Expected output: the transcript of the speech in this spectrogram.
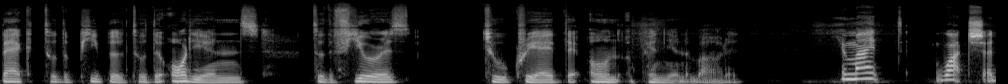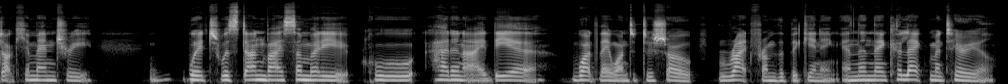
back to the people, to the audience, to the viewers to create their own opinion about it. You might watch a documentary which was done by somebody who had an idea what they wanted to show right from the beginning. And then they collect material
